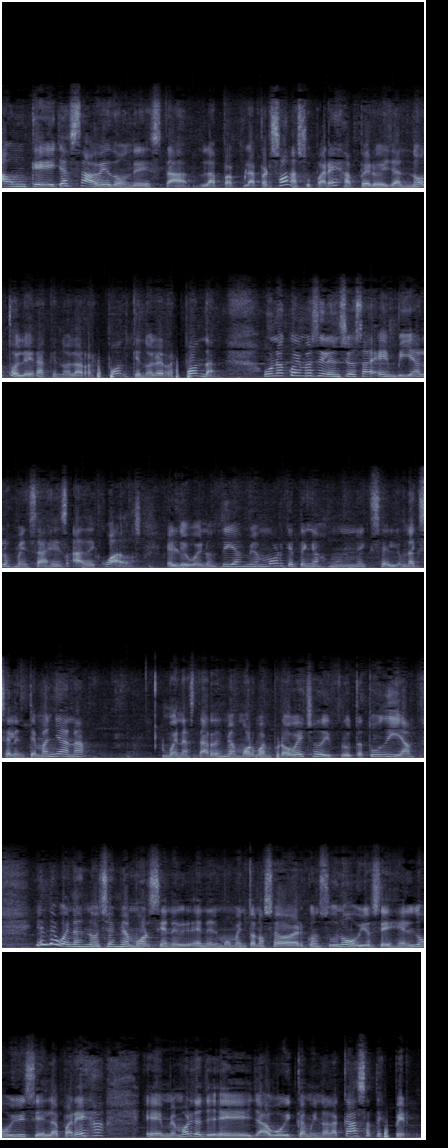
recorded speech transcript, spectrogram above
aunque ella sabe dónde está la, persona, su pareja, pero ella no tolera que no, la que no le respondan. Una coima silenciosa envía los mensajes adecuados. El de buenos días, mi amor, que tengas un una excelente mañana. Buenas tardes, mi amor, buen provecho, disfruta tu día. Y el de buenas noches, mi amor, si en el, en el momento no se va a ver con su novio, si es el novio y si es la pareja, eh, mi amor, eh, ya voy camino a la casa, te espero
